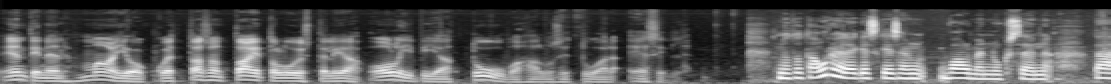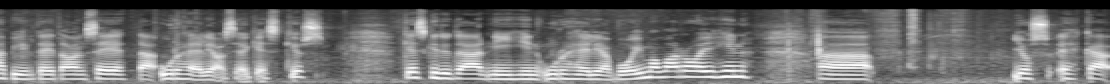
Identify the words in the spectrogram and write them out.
entinen maajoukkuetason taitoluistelija Olivia Tuuva halusi tuoda esille. No tota, urheilijakeskeisen valmennuksen pääpiirteitä on se, että urheilija on siellä keskiössä. Keskitytään niihin urheilijavoimavaroihin. Ää, jos ehkä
